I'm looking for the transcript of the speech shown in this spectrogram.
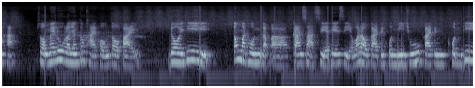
นะคะสองแม่ลูกเรายังต้องขายของต่อไป โดยที่ต้องมาทนกับการสาดเสียเทเสียว่าเรากลายเป็นคนมีชู้กลายเป็นคนที่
